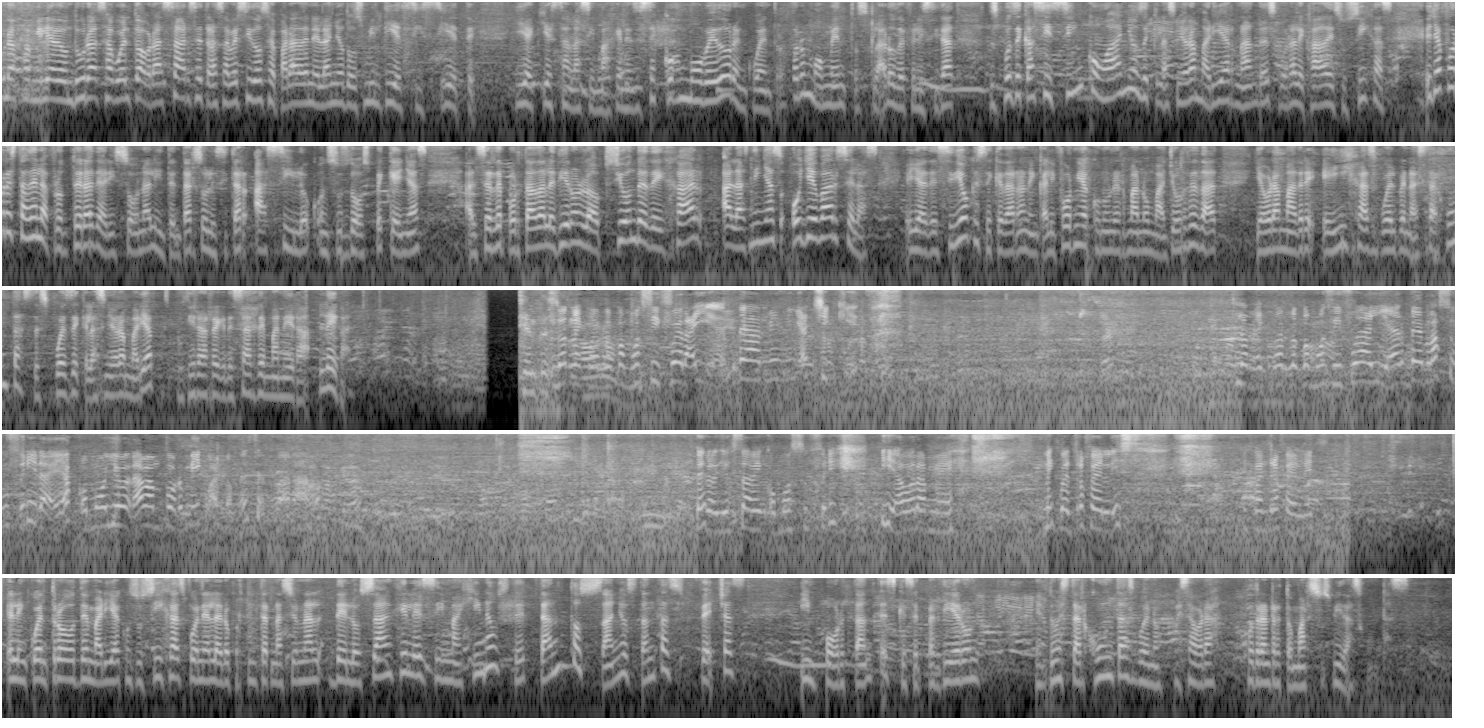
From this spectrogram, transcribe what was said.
Una familia de Honduras ha vuelto a abrazarse tras haber sido separada en el año 2017. Y aquí están las imágenes de este conmovedor encuentro. Fueron momentos, claro, de felicidad después de casi cinco años de que la señora María Hernández fuera alejada de sus hijas. Ella fue arrestada en la frontera de Arizona al intentar solicitar asilo con sus dos pequeñas. Al ser deportada le dieron la opción de dejar a las niñas o llevárselas. Ella decidió que se quedaran en California con un hermano mayor de edad y ahora madre e hijas vuelven a estar juntas después de que la señora María pudiera regresar de manera legal. Lo recuerdo como si fuera ayer, a mi niña chiquita. Lo recuerdo como si fue ayer verla sufrir a ellas, como lloraban por mí cuando me separaron. Pero Dios sabe cómo sufrí y ahora me, me encuentro feliz. Me encuentro feliz. El encuentro de María con sus hijas fue en el Aeropuerto Internacional de Los Ángeles. ¿Se imagina usted tantos años, tantas fechas importantes que se perdieron en no estar juntas? Bueno, pues ahora podrán retomar sus vidas juntas.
